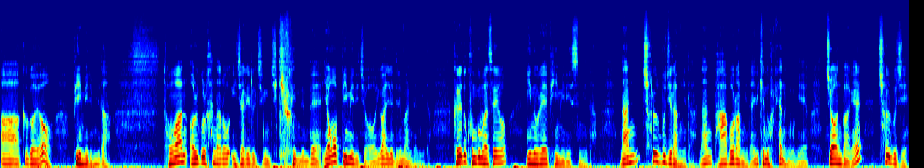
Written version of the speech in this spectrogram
아 그거요 비밀입니다. 동안 얼굴 하나로 이 자리를 지금 지키고 있는데 영업 비밀이죠. 이거 알려드리면 안 됩니다. 그래도 궁금하세요? 이 노래의 비밀이 있습니다. 난 철부지랍니다. 난 바보랍니다. 이렇게 노래하는 곡이에요. 존 박의 철부지.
